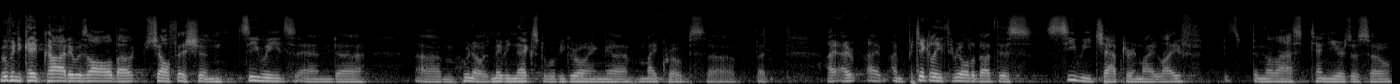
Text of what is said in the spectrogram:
moving to Cape Cod, it was all about shellfish and seaweeds, and uh, um, who knows, maybe next we'll be growing uh, microbes. Uh, but I, am particularly thrilled about this seaweed chapter in my life. It's been the last 10 years or so.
